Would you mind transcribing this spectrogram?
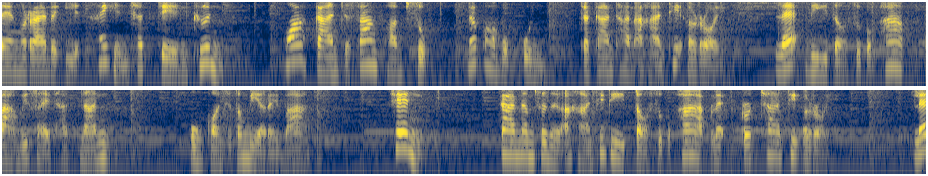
ดงรายละเอียดให้เห็นชัดเจนขึ้น ว่าการจะสร้างความสุขและความอบอุ่น จากการทานอาหารที่อร่อย และดีต่อสุขภาพตามวิสัยทัศน์นั้น องค์กรจะต้องมีอะไรบ้าง เช่น การนำเสนออาหารที่ดีต่อสุขภาพและรสชาติที่อร่อย และ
